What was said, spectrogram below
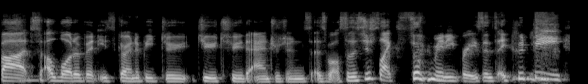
but mm. a lot of it is going to be due, due to the androgens as well. So there's just like so many reasons. It could be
